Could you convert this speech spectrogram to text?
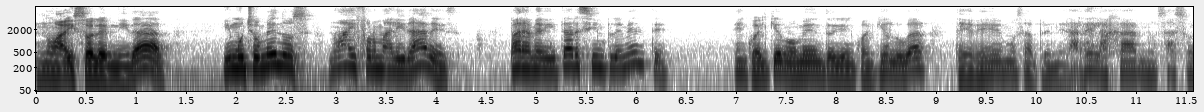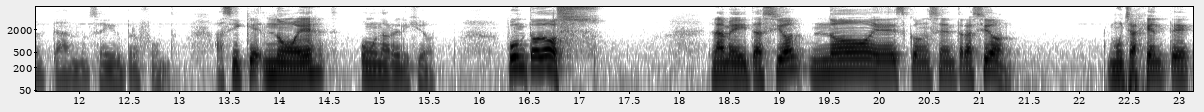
no hay solemnidad y mucho menos no hay formalidades. Para meditar simplemente, en cualquier momento y en cualquier lugar, debemos aprender a relajarnos, a soltarnos, a ir profundo. Así que no es una religión. Punto 2. La meditación no es concentración. Mucha gente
